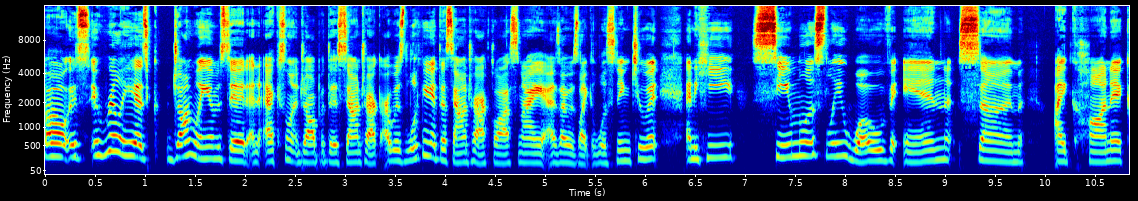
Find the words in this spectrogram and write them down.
Oh, it's it really is. John Williams did an excellent job with this soundtrack. I was looking at the soundtrack last night as I was like listening to it, and he seamlessly wove in some iconic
